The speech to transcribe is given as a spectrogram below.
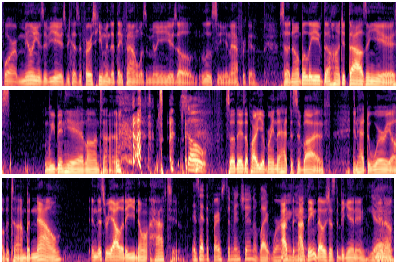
for millions of years because the first human that they found was a million years old, Lucy in Africa. So don't believe the 100,000 years. We've been here a long time. So So there's a part of your brain that had to survive and had to worry all the time. But now, in this reality, you don't have to. is that the first dimension of like worrying? I, th- I think that was just the beginning. Yeah. You know?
